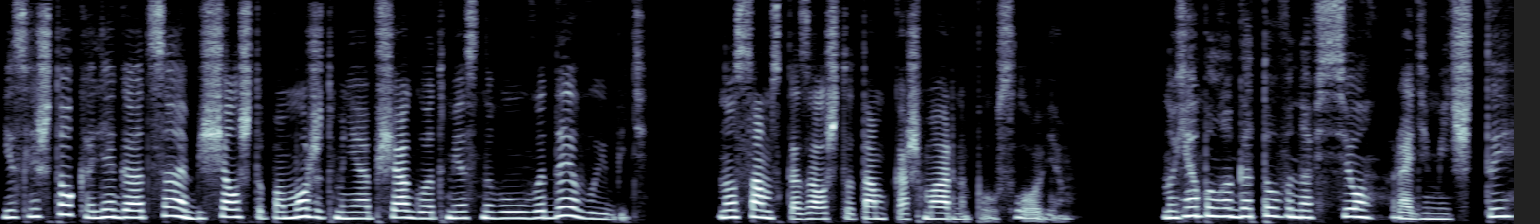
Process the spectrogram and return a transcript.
Если что, коллега отца обещал, что поможет мне общагу от местного УВД выбить, но сам сказал, что там кошмарно по условиям. Но я была готова на все ради мечты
